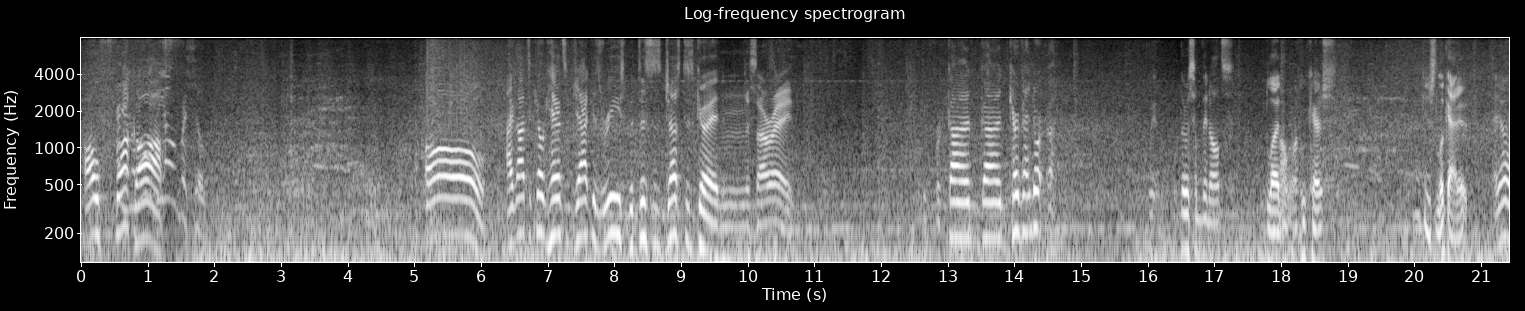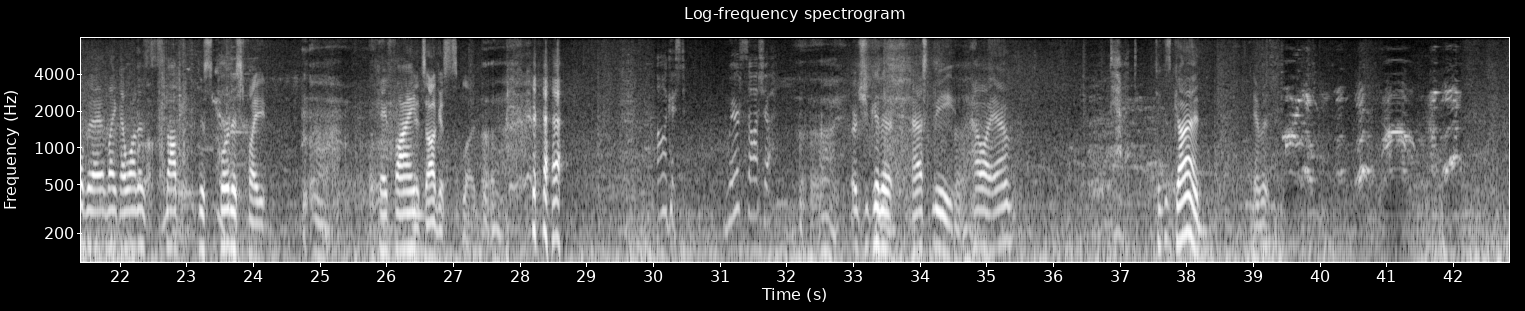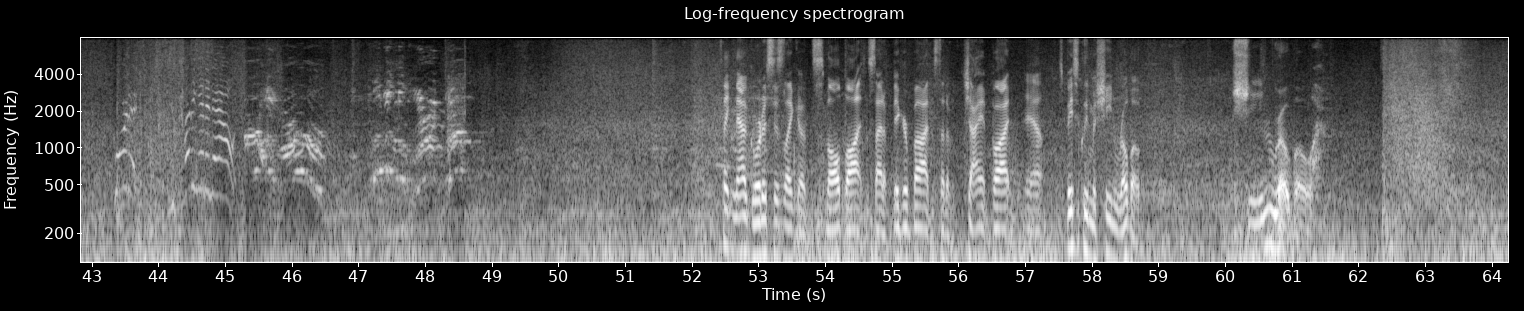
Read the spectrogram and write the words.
Oh, fuck off. Oh, I got to kill Handsome Jack as Rhys, but this is just as good. Mm, it's alright. Good for gun, gun, caravan door. Uh, wait, there was something else. Blood. Oh, well, who cares? You can just look at it. I know, but I like I want to stop this Gortys fight. Okay, fine. It's August's blood. August, where's Sasha? Aren't you gonna ask me how I am? Damn it. Take his gun. Damn it. Gortys, you're cutting in and out. It's think now Gortys is like a small bot inside a bigger bot instead of a giant bot. Yeah. It's basically machine robo. Machine Robo.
